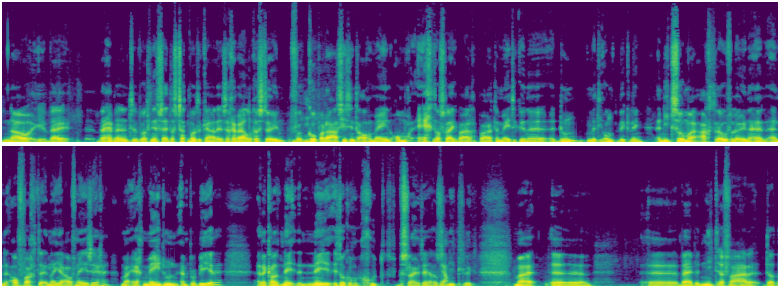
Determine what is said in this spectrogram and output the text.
nou, wij, wij hebben natuurlijk, wat ik net zei, dat startmotorkader is een geweldige steun voor mm corporaties in het algemeen om echt als gelijkwaardige partner mee te kunnen doen met die ontwikkeling. En niet zomaar achteroverleunen en, en afwachten en dan ja of nee zeggen, maar echt meedoen en proberen. En dan kan het nee, nee is ook een goed besluit hè, als het niet lukt. Maar uh, uh, wij hebben niet ervaren dat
